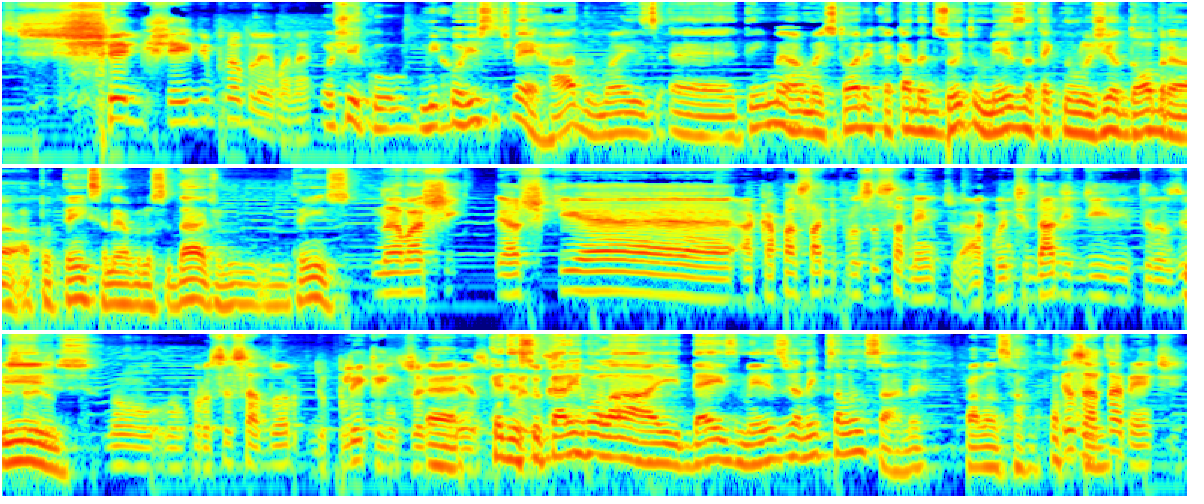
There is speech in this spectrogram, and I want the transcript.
cheio, cheio de problema, né? Ô Chico, me corrija se eu estiver errado, mas é, tem uma, uma história que a cada 18 meses a tecnologia dobra a potência, né? A velocidade, não, não tem isso? Não, eu acho, eu acho que é a capacidade de processamento, a quantidade de transistores num, processador duplica em 18 É, meses. quer dizer, se o cara enrolar aí 10 meses, já nem precisa lançar, né? Para lançar alguma coisa. Exatamente.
